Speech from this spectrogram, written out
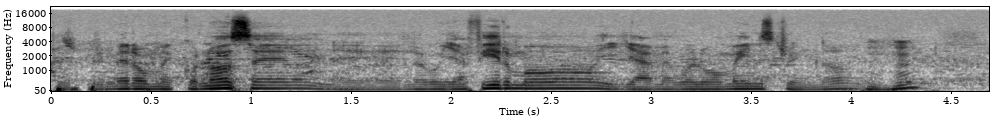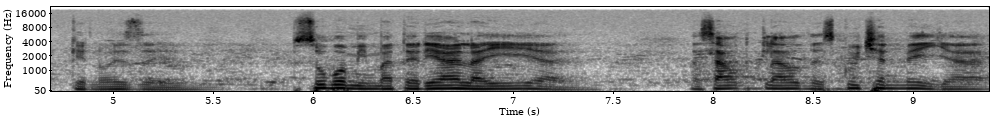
Pues primero me conocen, eh, luego ya firmo y ya me vuelvo mainstream, ¿no? Que no es de. Subo mi material ahí a, a SoundCloud, escúchenme y ya.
